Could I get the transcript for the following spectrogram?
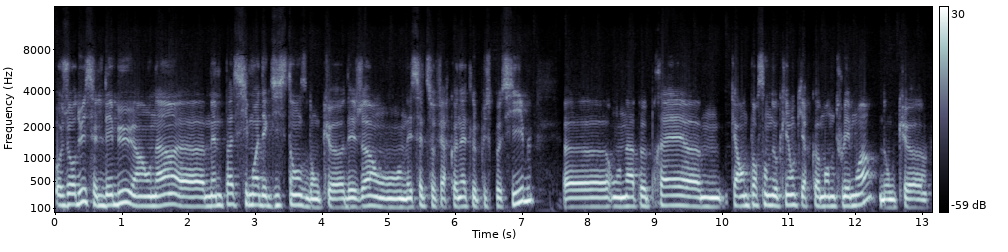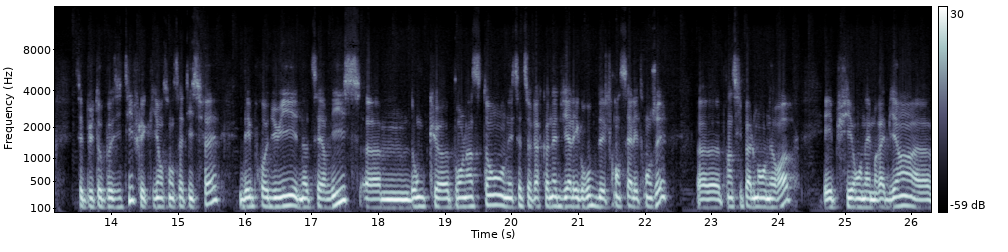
Aujourd'hui, c'est le début. Hein. On a même pas six mois d'existence, donc déjà, on essaie de se faire connaître le plus possible. Euh, on a à peu près 40% euh, de nos clients qui recommandent tous les mois, donc euh, c'est plutôt positif. Les clients sont satisfaits des produits et de notre service. donc pour l'instant, on essaie de se faire connaître via les groupes des Français à l'étranger, principalement en Europe. Et puis on aimerait bien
